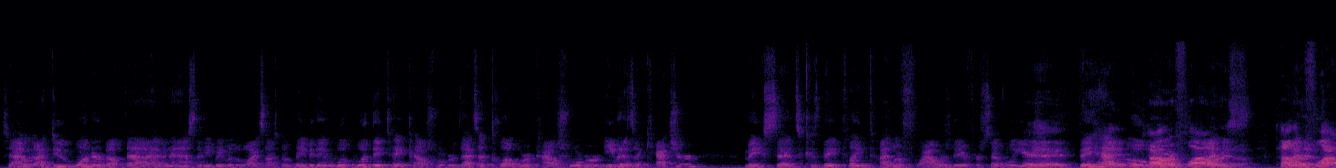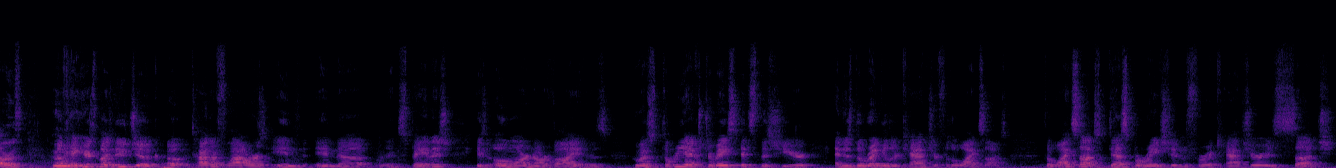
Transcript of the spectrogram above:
So I, I do wonder about that. I haven't asked anybody with the White Sox, but maybe they would, would they take Kyle Schwarber? That's a club where Kyle Schwarber, even as a catcher, makes sense because they played Tyler Flowers there for several years. Hey, hey, they have hey, Omar- Tyler Flowers. know, Tyler. Flowers. who Okay, here's my new joke. Oh, Tyler Flowers in in uh, in Spanish is Omar Narvaez, who has three extra base hits this year and is the regular catcher for the White Sox. The White Sox desperation for a catcher is such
